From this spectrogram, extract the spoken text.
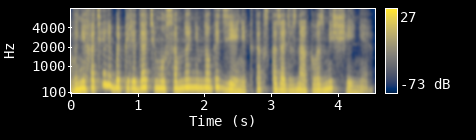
«Вы не хотели бы передать ему со мной немного денег, так сказать, в знак возмещения?»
